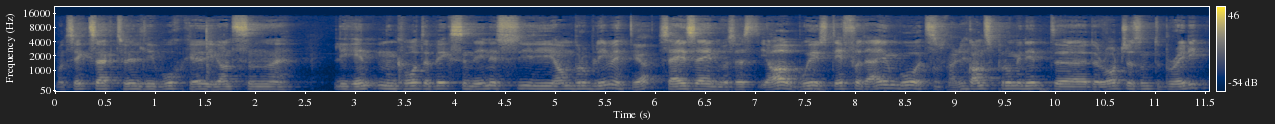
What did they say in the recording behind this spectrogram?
Man sagt es aktuell die Woche, gell, die ganzen äh, Legenden, Quarterbacks in der NFC, die haben Probleme. Ja. Sei es ein, was heißt, ja, obwohl Stafford auch irgendwo, jetzt ganz prominent äh, der Rogers und der Brady.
